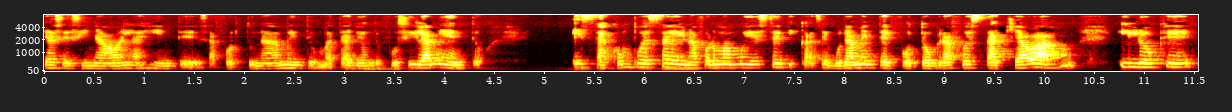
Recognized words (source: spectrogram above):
que asesinaban a la gente, desafortunadamente, un batallón de fusilamiento, está compuesta de una forma muy estética. Seguramente el fotógrafo está aquí abajo y lo que,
